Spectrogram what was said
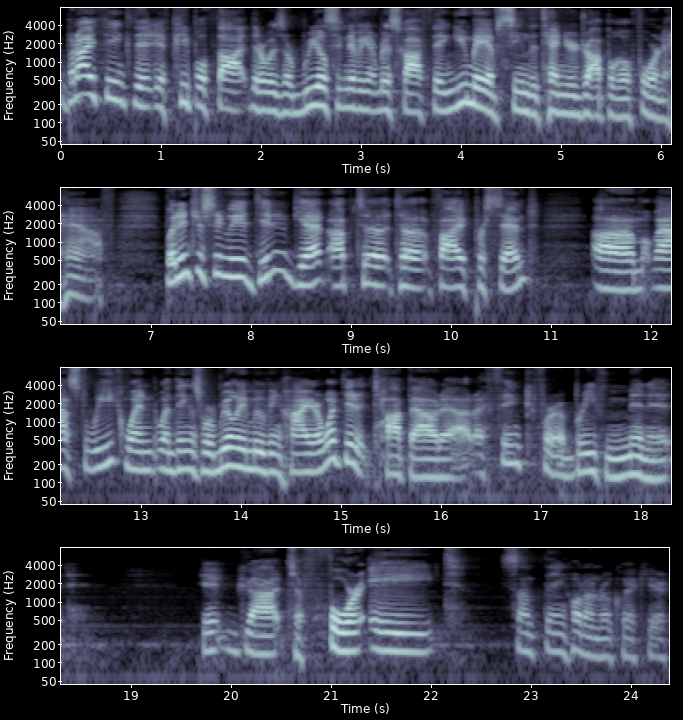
but I think that if people thought there was a real significant risk off thing, you may have seen the 10 year drop below four and a half. But interestingly, it didn't get up to, to 5%. Um, last week when when things were really moving higher. What did it top out at? I think for a brief minute, it got to four eight something. Hold on, real quick here.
